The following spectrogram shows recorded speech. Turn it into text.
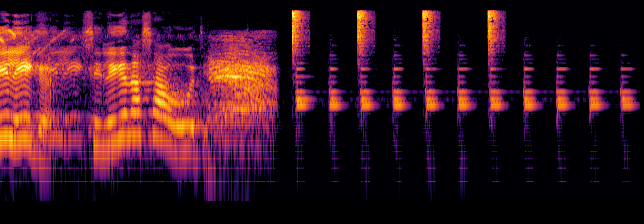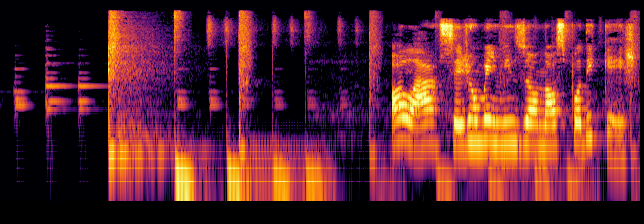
Se liga, se liga na saúde. Olá, sejam bem-vindos ao nosso podcast.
